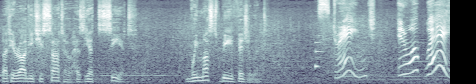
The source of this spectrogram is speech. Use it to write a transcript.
But Hiragi Chisato has yet to see it. We must be vigilant. Strange? In what way?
